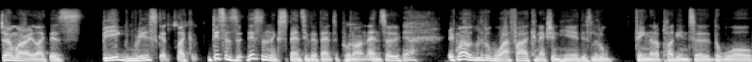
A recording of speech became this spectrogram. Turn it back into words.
don't worry. Like there's big risk. Like this is this is an expensive event to put on. And so Yeah. if my little Wi-Fi connection here, this little thing that I plug into the wall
